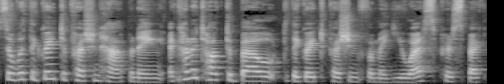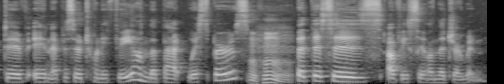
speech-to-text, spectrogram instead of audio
So with the Great Depression happening, I kind of talked about the Great Depression from a U.S. perspective in episode 23 on the Bat Whispers, mm-hmm. but this is obviously on the German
